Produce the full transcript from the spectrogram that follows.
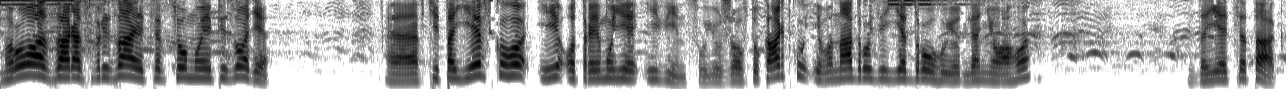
Мороз зараз врізається в цьому епізоді е, в Тітаєвського і отримує і він свою жовту картку. І вона, друзі, є другою для нього. Здається, так.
